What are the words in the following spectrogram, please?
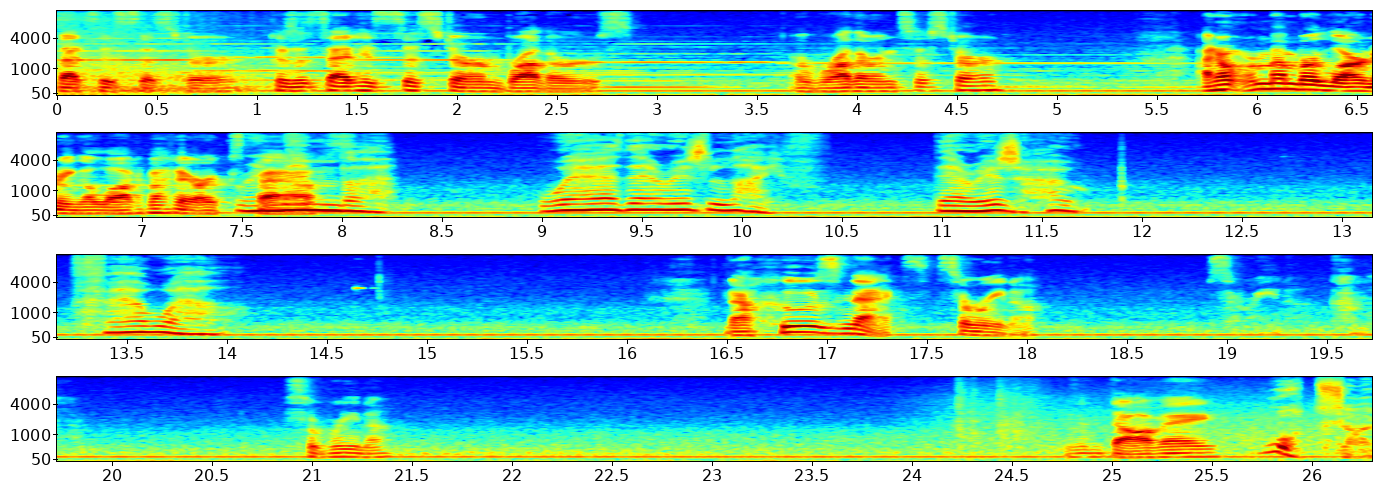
that's his sister. Because it said his sister and brothers. Or brother and sister. I don't remember learning a lot about Erik's Remember, past. where there is life, there is hope. Farewell. Now, who's next? Serena. Serena, come on. Serena. Is Dave? What's a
